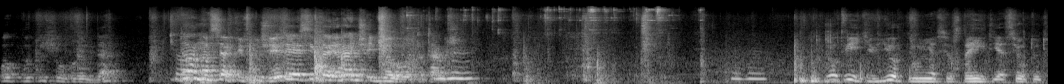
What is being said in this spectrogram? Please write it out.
О, выключил вроде, да? Да, на всякий случай. Это я всегда и раньше делал это так же. Вот видите, в Йорке у меня все стоит, я все тут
